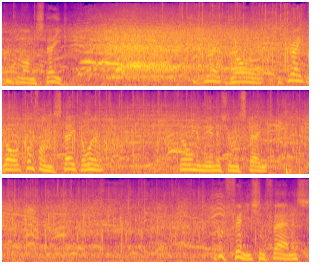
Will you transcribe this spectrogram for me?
Come from a mistake. Great goal. It's a great goal. Come from a mistake. I weren't filming the initial mistake. A good finish, in fairness.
